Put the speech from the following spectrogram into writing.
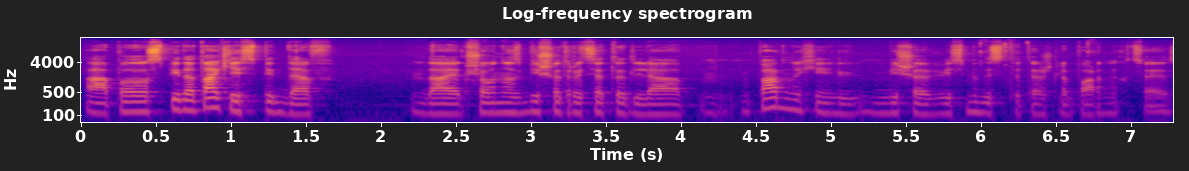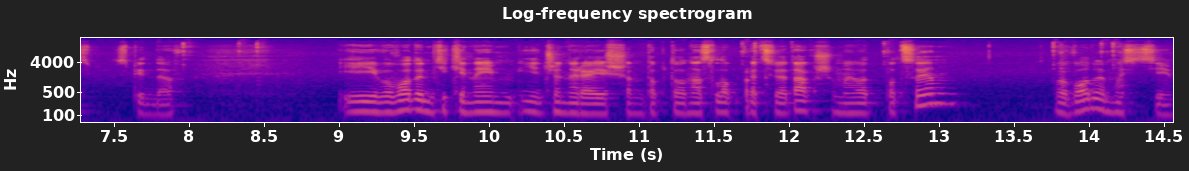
А, по спід атаки спід деф. Да, якщо у нас більше 30 для парних і більше 80 теж для парних, це спід деф. І виводимо тільки name і generation. Тобто у нас лог працює так, що ми от по цим виводимо ось ці.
